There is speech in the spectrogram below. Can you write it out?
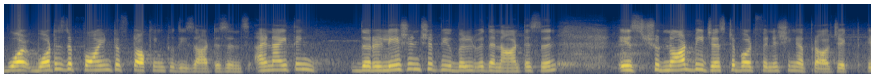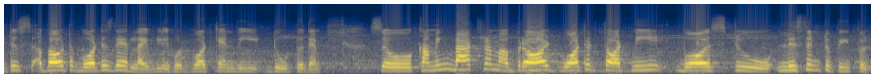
what, what is the point of talking to these artisans? And i think the relationship you build with an artisan is should not be just about finishing a project. It is about what is their livelihood what can we do to them. So coming back from abroad what it taught me was to listen to people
